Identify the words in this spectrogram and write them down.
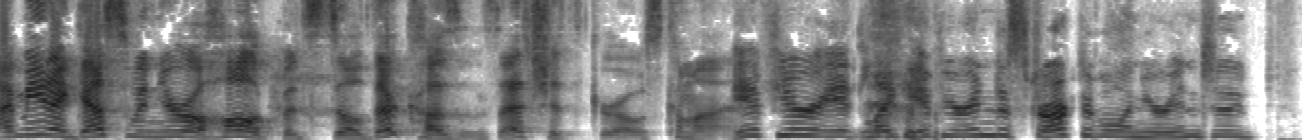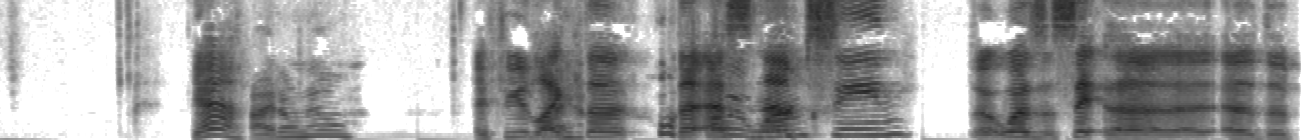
I mean, I guess when you're a Hulk, but still, they're cousins. That shit's gross. Come on. If you're it, like, if you're indestructible and you're into, yeah. I don't know, If you like the the how S and M scene, that was it. Say, uh, uh, the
